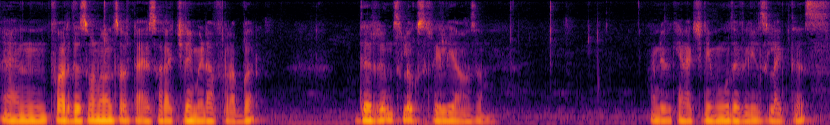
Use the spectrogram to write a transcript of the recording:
and for this one also tires are actually made of rubber. The rims looks really awesome. And you can actually move the wheels like this.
